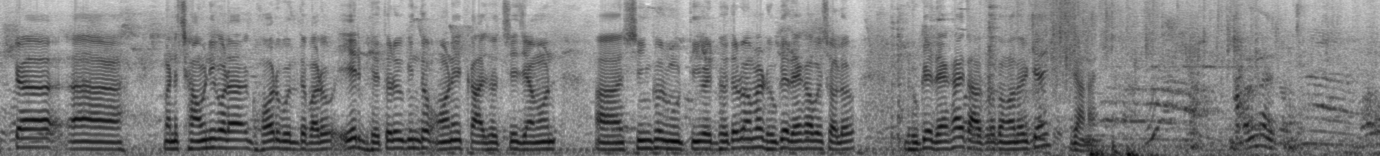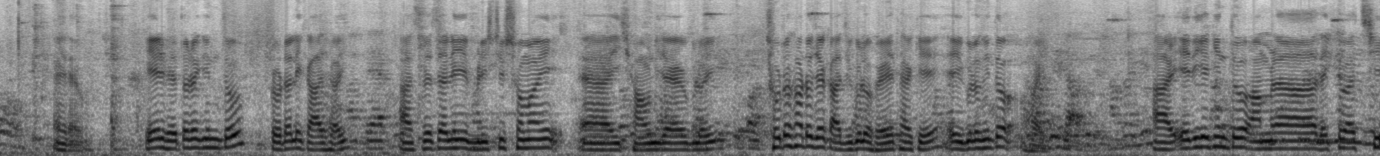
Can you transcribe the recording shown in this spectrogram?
একটা মানে ছাউনি করা ঘর বলতে পারো, এর ভেতরেও কিন্তু অনেক কাজ হচ্ছে। যেমন সিংহর মূর্তি ওই ভেতরেও আমরা ঢুকে দেখাবো, চলো। ঢুকে দেখায়, তারপর তোমাদেরকে জানাই। এই দেখো। এর ভেতরে কিন্তু টোটালি কাজ হয়। আর স্পেশালি বৃষ্টির সময় এই ছাউনি জায়গাগুলোই ছোটোখাটো যে কাজগুলো হয়ে থাকে, এইগুলো কিন্তু হয়। আর এদিকে কিন্তু আমরা দেখতে পাচ্ছি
